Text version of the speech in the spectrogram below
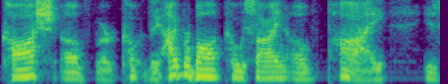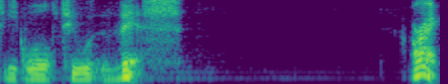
cosh of or co the hyperbolic cosine of pi is equal to this. All right.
